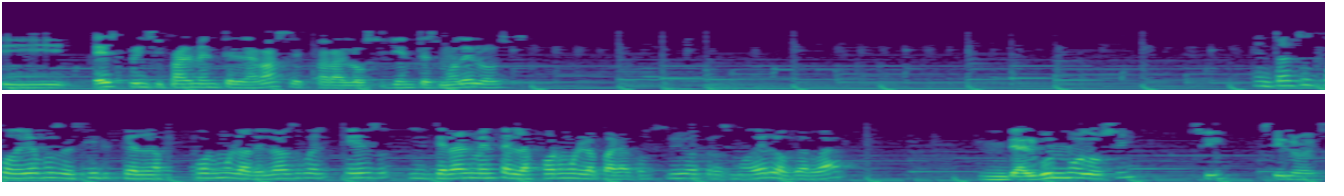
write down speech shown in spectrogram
y es principalmente la base para los siguientes modelos. Entonces podríamos decir que la fórmula de Laswell es literalmente la fórmula para construir otros modelos, ¿verdad? De algún modo sí, sí, sí lo es.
